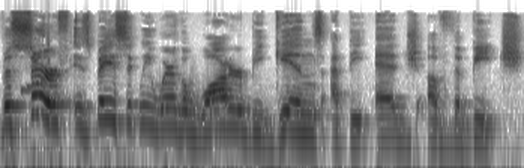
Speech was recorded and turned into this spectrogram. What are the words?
The surf is basically where the water begins at the edge of the beach.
